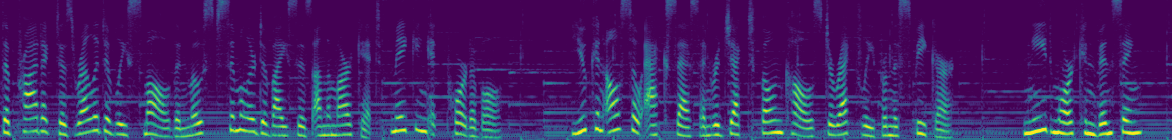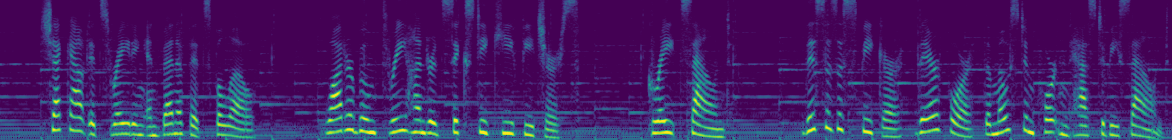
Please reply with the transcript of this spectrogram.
The product is relatively small than most similar devices on the market, making it portable. You can also access and reject phone calls directly from the speaker. Need more convincing? Check out its rating and benefits below. Waterboom 360 Key Features. Great sound. This is a speaker, therefore, the most important has to be sound.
